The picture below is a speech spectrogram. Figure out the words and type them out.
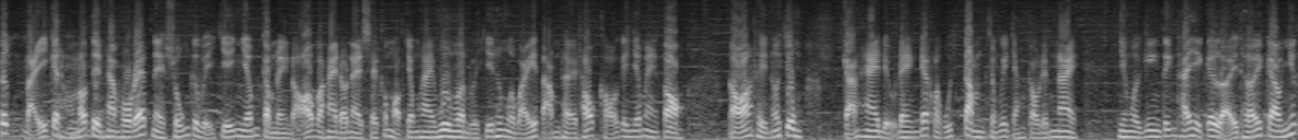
tức đẩy cái thằng Nottingham Forest này xuống cái vị trí nhóm cầm đèn đỏ và hai đội này sẽ có một trong hai vươn lên vị trí thứ 17 tạm thời thoát khỏi cái nhóm an toàn. Đó thì nói chung cả hai đều đang rất là quyết tâm trong cái trận cầu đêm nay. Nhưng mà riêng tiến thấy thì cái lợi thế cao nhất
